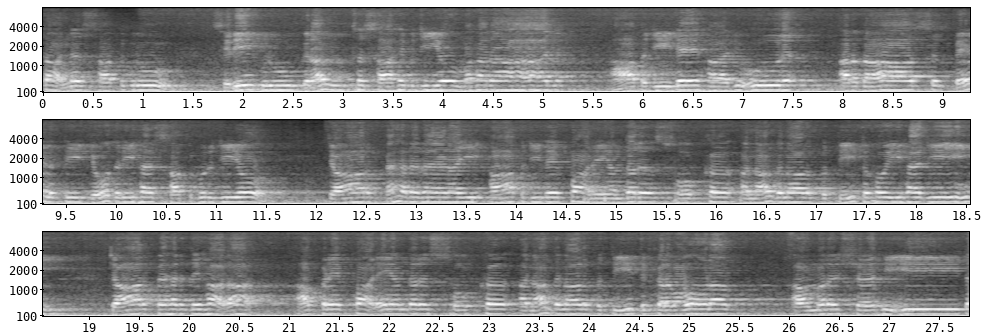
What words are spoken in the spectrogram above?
ਧੰਨ ਸਤਿਗੁਰੂ, ਸ੍ਰੀ ਗੁਰੂ ਗ੍ਰੰਥ ਸਾਹਿਬ ਜੀਓ ਮਹਾਰਾਜ। ਆਪ ਜੀ ਦੇ ਹਾਜ਼ੂਰ ਅਰਦਾਸ, ਬੇਨਤੀ ਜੋਦਰੀ ਹੈ ਸਤਿਗੁਰ ਜੀਓ। ਚਾਰ ਪਹਿਰ ਰਹਿਣ ਆਈ, ਆਪ ਜੀ ਦੇ ਭਾਣੇ ਅੰਦਰ ਸੁਖ ਆਨੰਦ ਨਾਲ ਬਤੀਤ ਹੋਈ ਹੈ ਜੀ। ਚਾਰ ਪਹਿਰ ਦਿਹਾੜਾ, ਆਪਣੇ ਭਾਣੇ ਅੰਦਰ ਸੁਖ ਆਨੰਦ ਨਾਲ ਬਤੀਤ ਕਰਵਾਉਣਾ। ਅਮਰ ਸ਼ਹੀਦ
